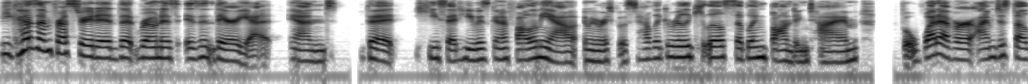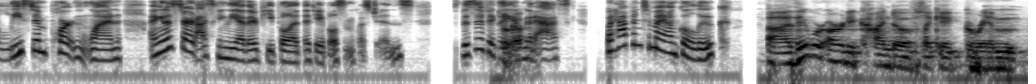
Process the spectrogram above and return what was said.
because I'm frustrated that Ronus isn't there yet, and that he said he was going to follow me out, and we were supposed to have like a really cute little sibling bonding time. But whatever, I'm just the least important one. I'm going to start asking the other people at the table some questions. Specifically, I'm going to ask, what happened to my uncle Luke? Uh, they were already kind of like a grim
